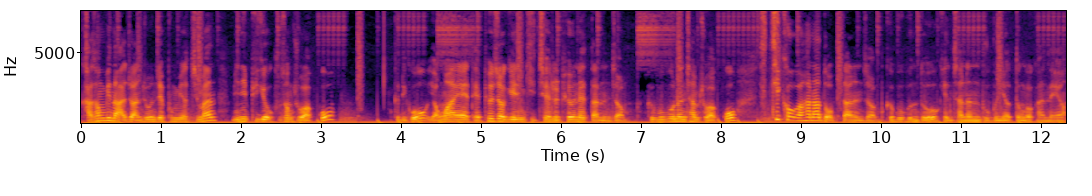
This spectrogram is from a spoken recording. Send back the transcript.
가성비는 아주 안 좋은 제품이었지만 미니 피규어 구성 좋았고 그리고 영화의 대표적인 기체를 표현했다는 점, 그 부분은 참 좋았고, 스티커가 하나도 없다는 점, 그 부분도 괜찮은 부분이었던 것 같네요.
